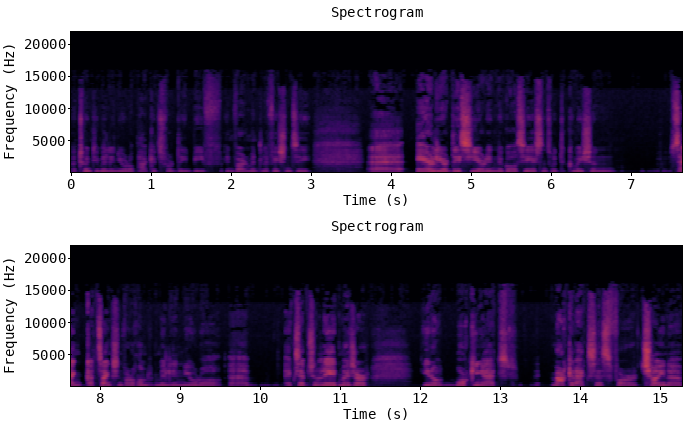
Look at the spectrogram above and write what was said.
a 20 million euro package for the beef environmental efficiency. Uh, earlier this year, in negotiations with the Commission, san- got sanctioned for a 100 million euro uh, exceptional aid measure. You know, working at market access for China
